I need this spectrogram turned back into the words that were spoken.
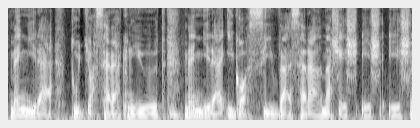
mennyire tudja szeretni őt, mennyire igaz szívvel szerelmes, és, és, és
